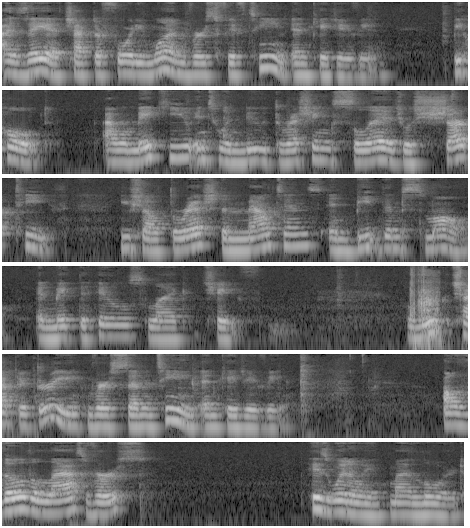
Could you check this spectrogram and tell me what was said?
Isaiah chapter 41, verse 15, NKJV. Behold, I will make you into a new threshing sledge with sharp teeth you shall thresh the mountains and beat them small, and make the hills like chaff. Luke chapter 3, verse 17, NKJV. Although the last verse, his winnowing, my Lord,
